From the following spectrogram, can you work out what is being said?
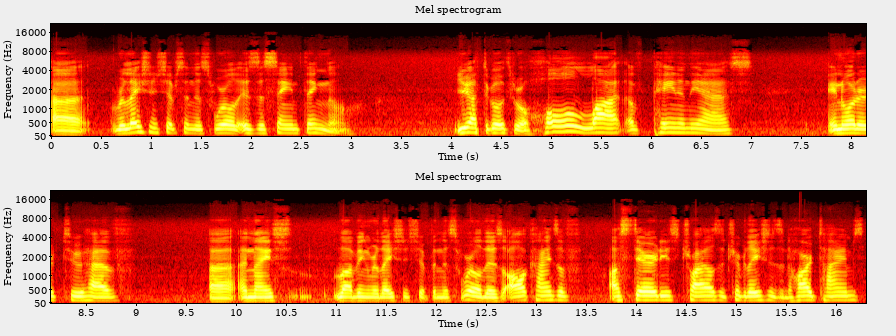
Uh, relationships in this world is the same thing, though you have to go through a whole lot of pain in the ass in order to have uh, a nice, loving relationship in this world. There's all kinds of austerities, trials, and tribulations, and hard times,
